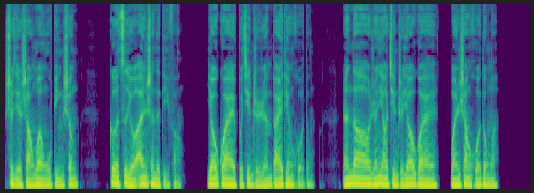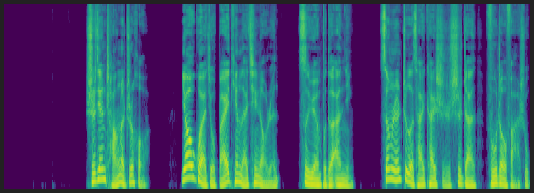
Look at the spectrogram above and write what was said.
世界上万物并生，各自有安身的地方。妖怪不禁止人白天活动，难道人要禁止妖怪晚上活动吗？时间长了之后啊。”妖怪就白天来侵扰人，寺院不得安宁，僧人这才开始施展符咒法术，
